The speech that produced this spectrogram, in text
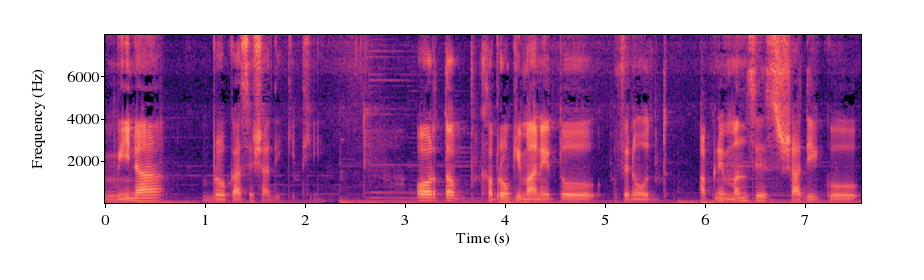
मीना ब्रोका से शादी की थी। और तब खबरों की माने तो विनोद अपने मन से इस शादी को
